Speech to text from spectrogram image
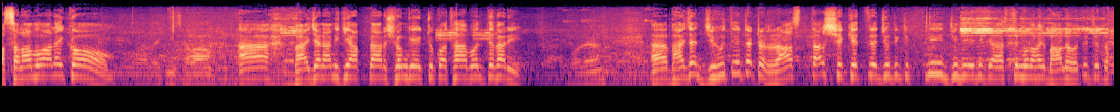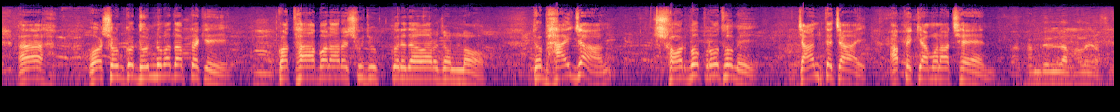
আসসালামু আলাইকুম। ভাইজান আমি কি আপনার সঙ্গে একটু কথা বলতে পারি? ভাইজান যেহেতু এটা একটা রাস্তা সেক্ষেত্রে যদি প্লিজ যদি এদিকে আসতে মনে হয় ভালো হতে তো অসংখ্য ধন্যবাদ আপনাকে কথা বলার সুযোগ করে দেওয়ার জন্য। তো ভাইজান সর্বপ্রথমে জানতে চাই আপনি কেমন আছেন? আলহামদুলিল্লাহ ভালো আছেন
